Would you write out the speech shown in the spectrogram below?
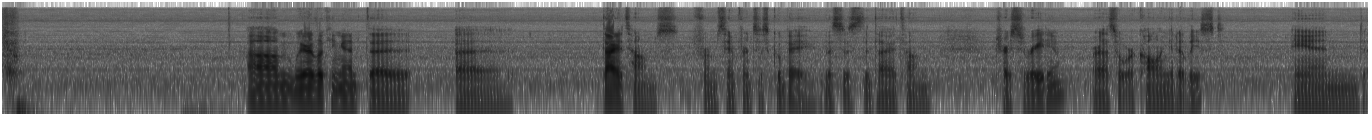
um, we are looking at the uh, diatoms from San Francisco Bay. This is the diatom Triceratium, or that's what we're calling it at least. And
